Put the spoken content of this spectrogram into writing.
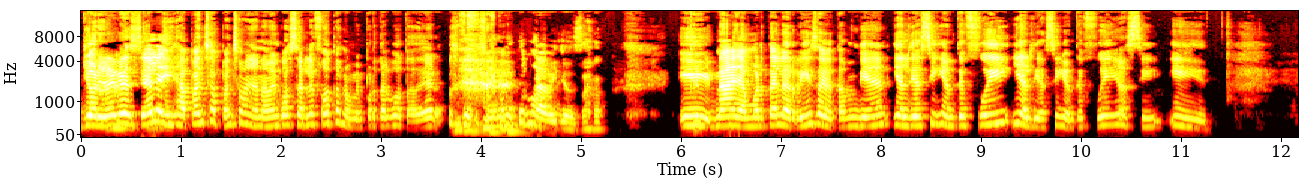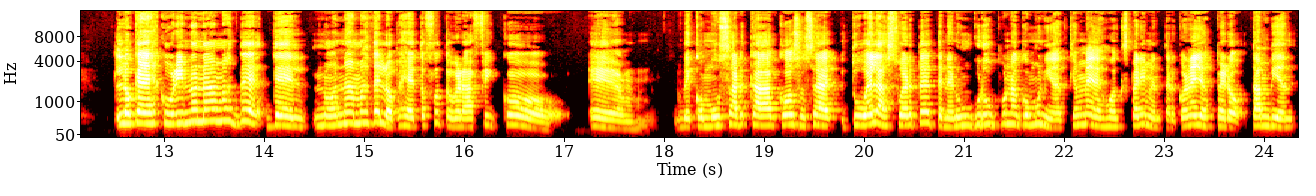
Yo regresé, le dije a Pancha, Pancha, mañana vengo a hacerle fotos, no me importa el botadero. es una gente maravillosa. Y nada, ya muerta de la risa, yo también. Y al día siguiente fui, y al día siguiente fui así. Y lo que descubrí no nada más, de, del, no nada más del objeto fotográfico, em, de cómo usar cada cosa. O sea, tuve la suerte de tener un grupo, una comunidad que me dejó experimentar con ellos, pero también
